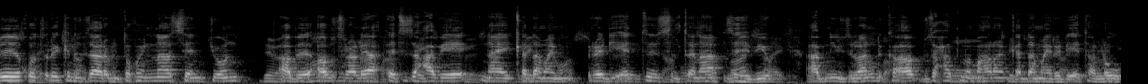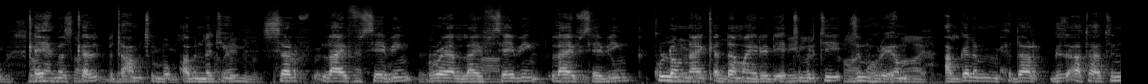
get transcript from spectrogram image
ብቑጽሪ ክንዛረብ እንተኾይንና ሴንት ጆንስ ኣብ ኣውስትራልያ እቲ ዝዓበየ ናይ ቀዳማይ ረድኤት ስልጠና ዝህብ እዩ ኣብ ኒውዚላንድ ከዓ ብዙሓት መማሃራን ቀዳማይ ረድኤት ኣለው ቀይሕ መስቀል ብጣዕሚ ፅቡቅ ኣብነት እዩ ሰርፍ ላይፍ ቪንግ ሮያል ላይፍ ቪንግ ላይፍ ቪንግ ኩሎም ናይ ቀዳማይ ረድኤት ትምህርቲ ዝምህሩ እዮም ኣብ ገለ ምምሕዳር ግዝኣታትን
